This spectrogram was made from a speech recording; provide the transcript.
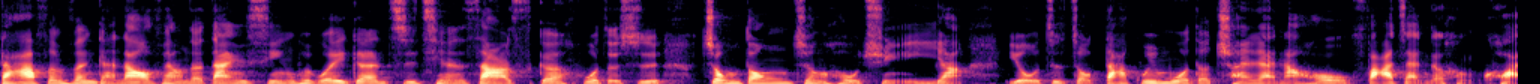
大家纷纷感到非常的担心，会不会跟之前 SARS 跟或者是中东症候群一样，有这种大规模的传染，然后发展得很快。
